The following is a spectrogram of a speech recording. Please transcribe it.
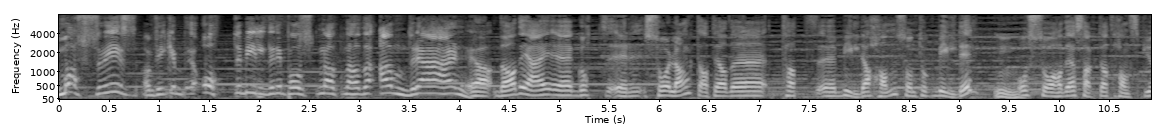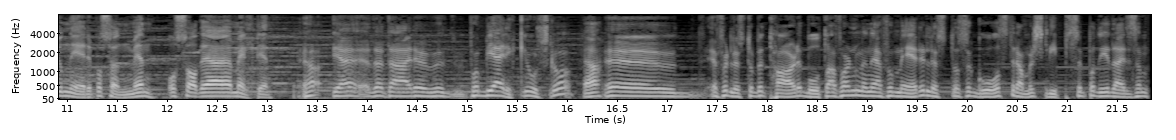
Massevis! Han fikk åtte bilder i posten at han hadde andre æren. Ja, Da hadde jeg eh, gått så langt at jeg hadde tatt eh, bilde av han som tok bilder, Mm. og så hadde jeg sagt at han spionerer på sønnen min, og så hadde jeg meldt inn. Ja, jeg, dette er på Bjerke i Oslo. Ja. Eh, jeg får lyst til å betale bota for den, men jeg får mer lyst til å gå og stramme slipset på de der som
